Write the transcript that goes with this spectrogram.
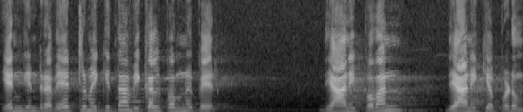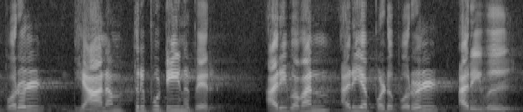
என்கின்ற வேற்றுமைக்கு தான் விகல்பம்னு பேர். தியானிப்பவன் தியானிக்கப்படும் பொருள் தியானம் திரிபுட்டின்னு பேர். அறிபவன் அறியப்படு பொருள் அறிவு.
